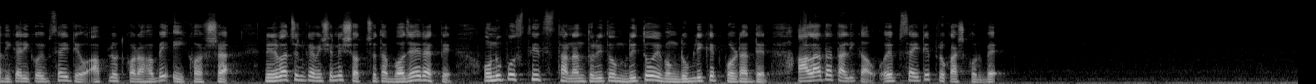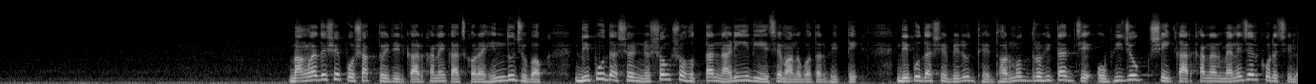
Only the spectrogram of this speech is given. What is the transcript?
আধিকারিক ওয়েবসাইটেও আপলোড করা হবে এই খসড়া। নির্বাচন কমিশনের স্বচ্ছতা বজায় রাখতে অনুপস্থিত স্থানান্তরিত মৃত এবং ডুপ্লিকেট ভোটারদের আলাদা তালিকাও ওয়েবসাইটে প্রকাশ করবে। বাংলাদেশে পোশাক তৈরির কারখানায় কাজ করা হিন্দু যুবক দীপু দাসের নৃশংস হত্যা নাড়িয়ে দিয়েছে মানবতার ভিত্তি। দীপু দাসের বিরুদ্ধে ধর্মদ্রোহিতার যে অভিযোগ সেই কারখানার ম্যানেজার করেছিল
